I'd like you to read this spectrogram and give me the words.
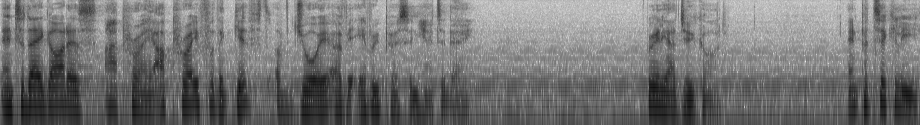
And today, God, as I pray, I pray for the gift of joy over every person here today. Really, I do, God. And particularly,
